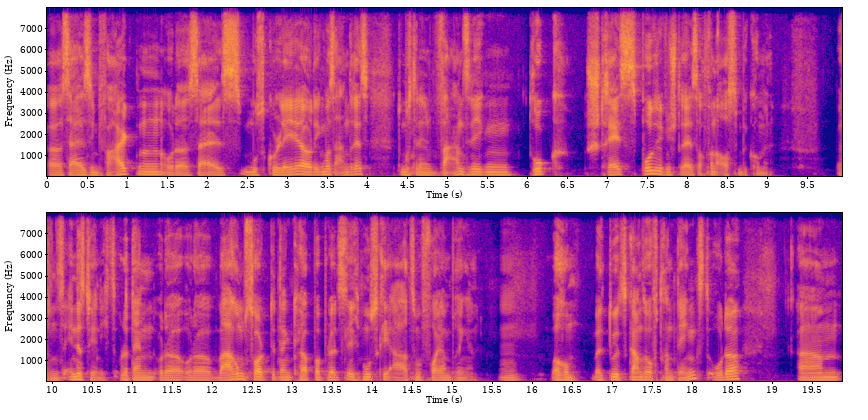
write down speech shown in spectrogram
äh, sei es im Verhalten oder sei es muskulär oder irgendwas anderes. Du musst einen wahnsinnigen Druck, Stress, positiven Stress auch von außen bekommen. Weil sonst änderst du ja nichts. Oder, dein, oder, oder warum sollte dein Körper plötzlich Muskel A zum Feuern bringen? Mhm. Warum? Weil du jetzt ganz oft dran denkst oder ähm,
